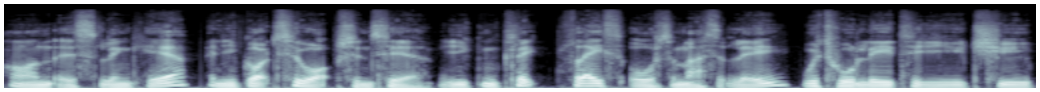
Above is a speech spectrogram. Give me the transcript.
on this link here. And you've got two options here. You can click place automatically, which will lead to YouTube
